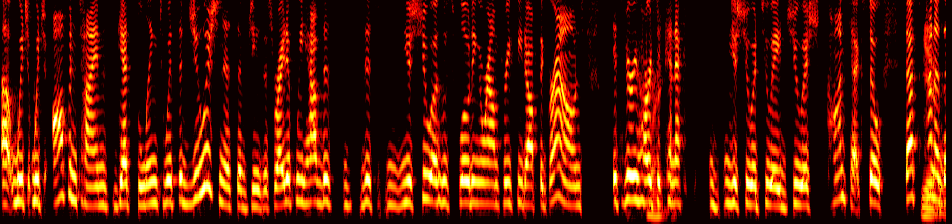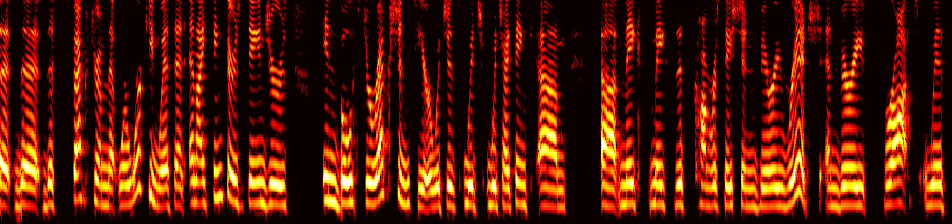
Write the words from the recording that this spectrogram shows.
uh, which which oftentimes gets linked with the Jewishness of Jesus, right? If we have this this Yeshua who's floating around three feet off the ground, it's very hard to connect Yeshua to a Jewish context. So that's kind of the the the spectrum that we're working with, and and I think there's dangers in both directions here, which is which which I think. Um, uh, makes makes this conversation very rich and very fraught with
